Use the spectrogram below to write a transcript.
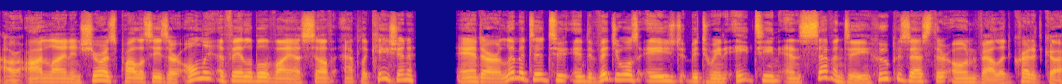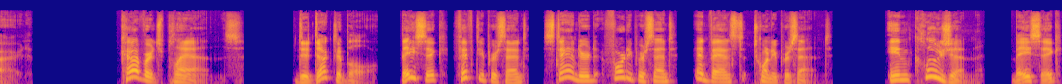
Our online insurance policies are only available via self application and are limited to individuals aged between 18 and 70 who possess their own valid credit card. Coverage plans Deductible Basic 50%, Standard 40%, Advanced 20%. Inclusion Basic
